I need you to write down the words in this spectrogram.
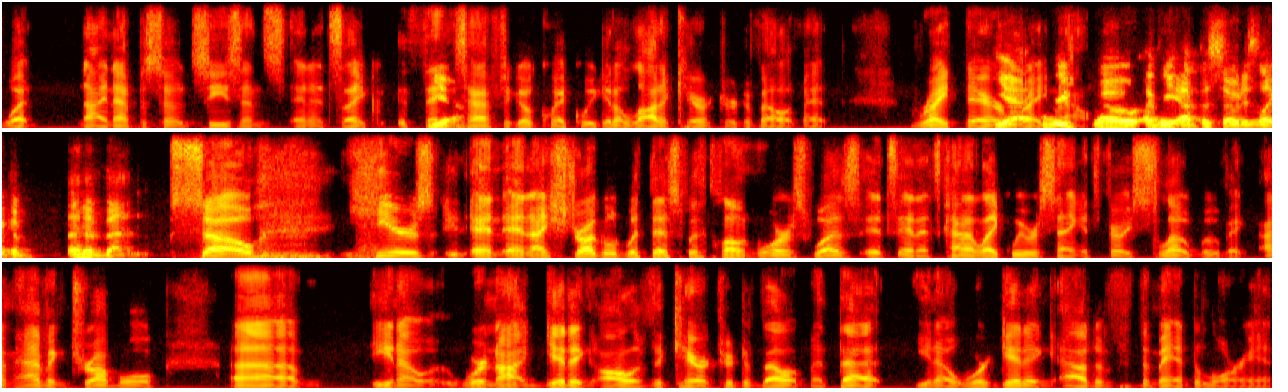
what nine episode seasons, and it's like things have to go quick. We get a lot of character development right there, yeah. right every now. show, every episode is like a an event. so here's and and i struggled with this with clone wars was it's and it's kind of like we were saying it's very slow moving i'm having trouble um you know we're not getting all of the character development that you know we're getting out of the mandalorian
